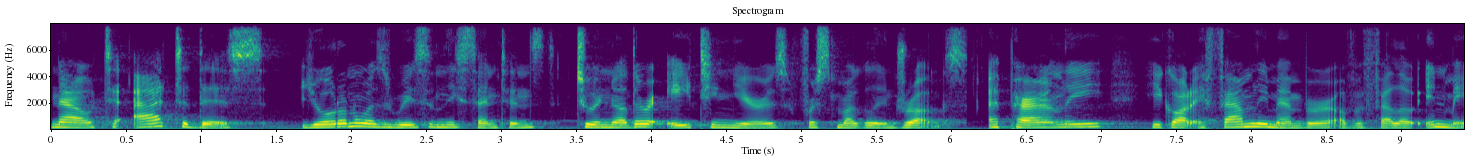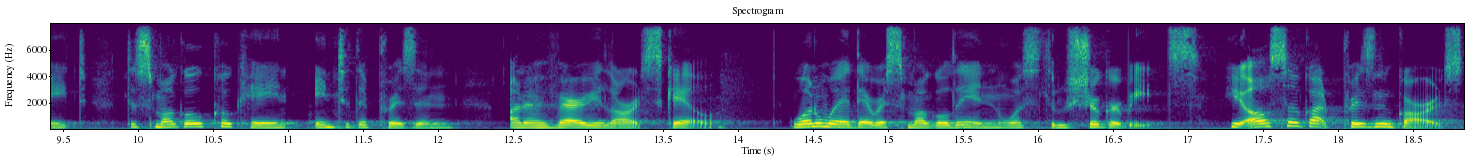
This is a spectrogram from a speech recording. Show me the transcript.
Now, to add to this, Joran was recently sentenced to another 18 years for smuggling drugs. Apparently, he got a family member of a fellow inmate to smuggle cocaine into the prison on a very large scale. One way they were smuggled in was through sugar beets. He also got prison guards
